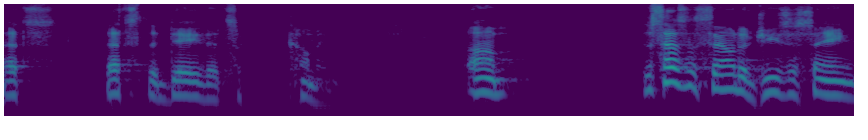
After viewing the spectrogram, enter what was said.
That's, that's the day that's coming. Um, this has the sound of Jesus saying,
